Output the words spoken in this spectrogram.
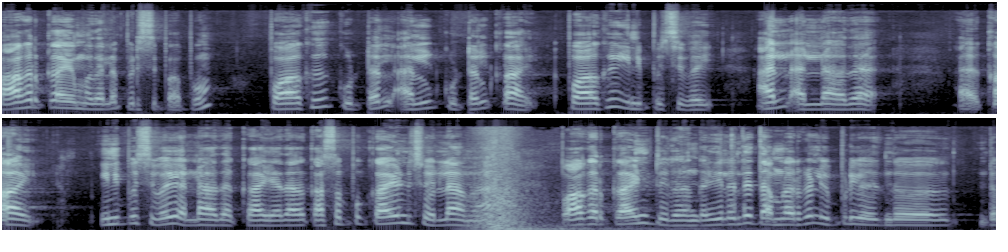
பாகற்காயை முதல்ல பிரித்து பார்ப்போம். பாகு குட்டல் அல் குட்டல் காய். பாகு இனிப்பு சுவை. அல் அல்லாத காய். இனிப்பு சுவை அல்லாத காய். அதாவது கசப்பு காய்ன்னு சொல்லாமல் பாகற்காய்ன்னு சொல்லுவாங்க. இதுலேருந்து தமிழர்கள் இப்படி இந்த இந்த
